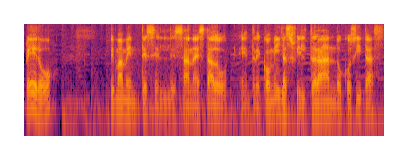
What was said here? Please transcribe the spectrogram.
pero últimamente se les han estado, entre comillas, filtrando cositas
